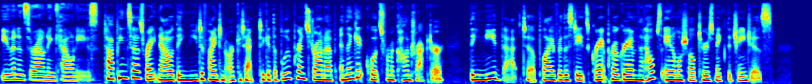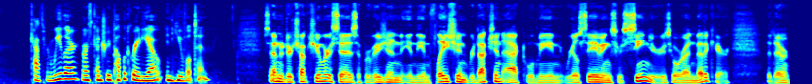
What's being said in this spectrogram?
even in surrounding counties. Topping says right now they need to find an architect to get the blueprints drawn up and then get quotes from a contractor. They need that to apply for the state's grant program that helps animal shelters make the changes. Catherine Wheeler, North Country Public Radio in Heuvelton. Senator Chuck Schumer says a provision in the Inflation Reduction Act will mean real savings for seniors who are on Medicare. The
